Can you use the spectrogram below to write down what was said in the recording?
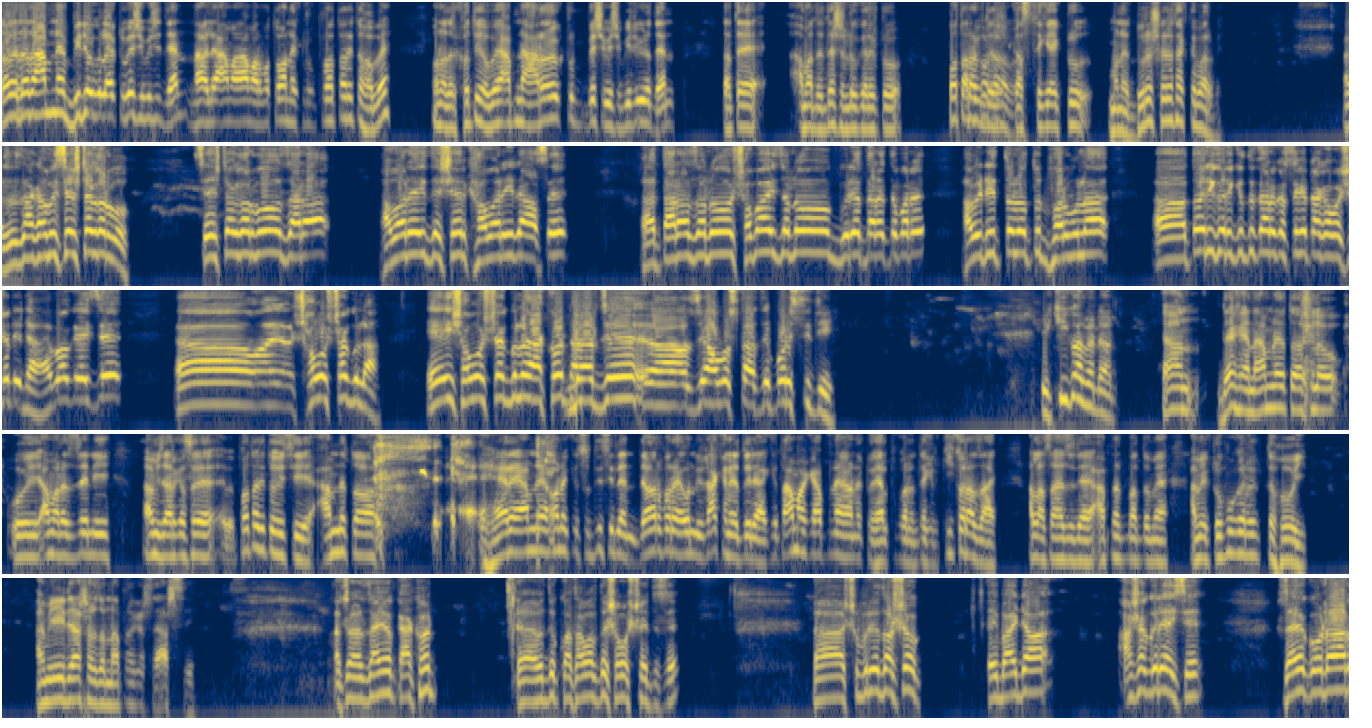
তবে দাদা আপনি ভিডিও গুলো একটু বেশি বেশি দেন না হলে আমার আমার মতো অনেক লোক প্রতারিত হবে ওনাদের ক্ষতি হবে। আপনি আরও একটু বেশি বেশি ভিডিও দেন তাতে আমাদের দেশের লোকের একটু প্রতারকদের কাছ থেকে একটু মানে দূরে সরে থাকতে পারবে। আচ্ছা যাক আমি চেষ্টা করব। চেষ্টা করব যারা আমার এই দেশের খাবারিরা আছে তারা যেন, সবাই যেন ঘুরে দাঁড়াতে পারে। আমি নিত্য নতুন ফর্মুলা তৈরি করি, কিন্তু কারও কাছ থেকে টাকা পয়সা নিই না। এবং এই যে সমস্যাগুলা, এই সমস্যাগুলো এখন যে যে অবস্থা, যে পরিস্থিতি কি করবেন আর? এখন দেখেন আপনি তো আসলে ওই, আমার জেনি আমি যার কাছে প্রতারিত হয়েছি আপনি তো হ্যারে আপনি অনেক কিছু দিছিলেন, দেওয়ার পরে উনি রাখেন ধরে কিন্তু আমাকে আপনি একটু হেল্প করেন, দেখেন কি করা যায়। আল্লাহ চাহে যদি আপনার মাধ্যমে আমি একটু উপকারিত হই, আমি এই আসার জন্য আপনার কাছে আসছি। আচ্ছা যাই হোক, এখন কথা বলতে সমস্যা হইতেছে সুপ্রিয় দর্শক, এই ভাইটা আশা করে আইছে। যাই হোক, ওনার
